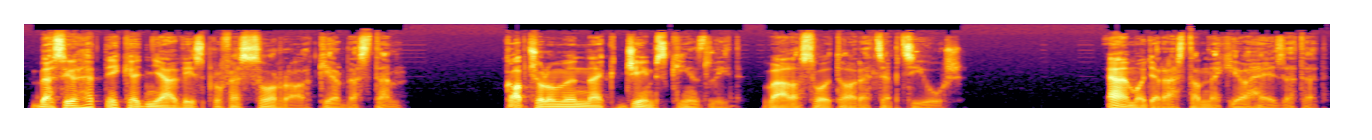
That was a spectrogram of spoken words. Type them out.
Beszélhetnék egy nyelvész professzorral? kérdeztem. Kapcsolom önnek James Kinsley-t, válaszolta a recepciós. Elmagyaráztam neki a helyzetet.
